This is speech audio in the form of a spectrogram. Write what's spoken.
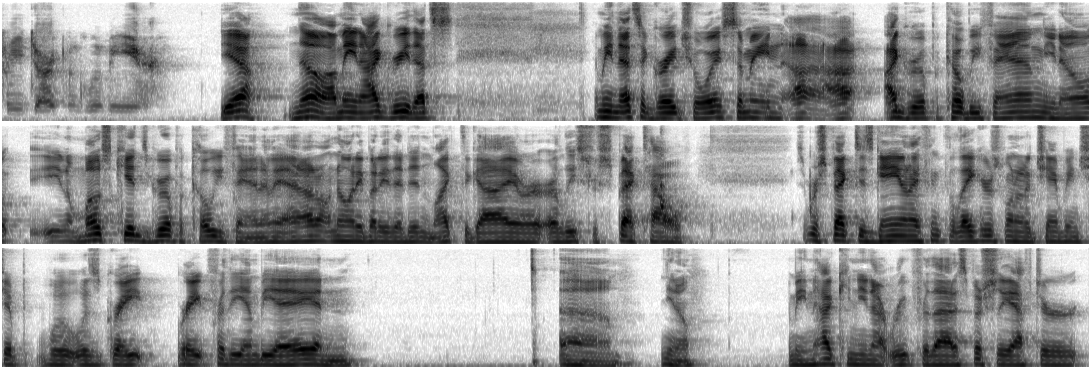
pretty dark and gloomy year. Yeah, no, I mean, I agree. That's, I mean, that's a great choice. I mean, I, I, I grew up a Kobe fan. You know, you know, most kids grew up a Kobe fan. I mean, I don't know anybody that didn't like the guy or, or at least respect how respect his game. I think the Lakers winning a championship was great, great for the NBA. And, um, you know, I mean, how can you not root for that, especially after,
